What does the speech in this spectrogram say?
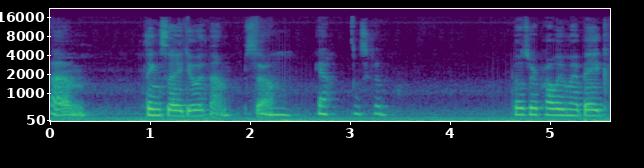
um, things that I do with them. So Mhm. yeah, That's good. those are probably my big.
